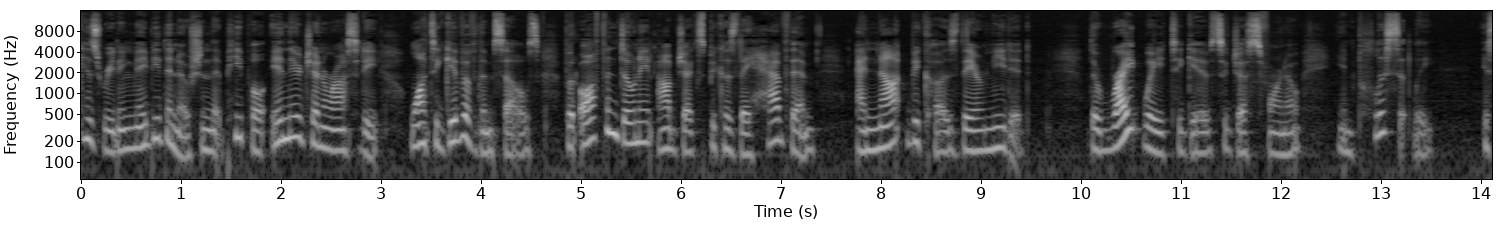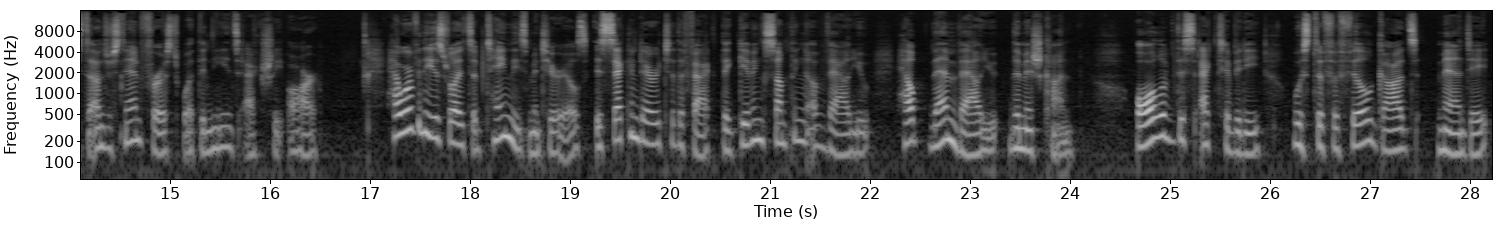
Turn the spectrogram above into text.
his reading may be the notion that people, in their generosity, want to give of themselves, but often donate objects because they have them and not because they are needed. The right way to give, suggests Sforno, implicitly, is to understand first what the needs actually are. However, the Israelites obtained these materials is secondary to the fact that giving something of value helped them value the Mishkan. All of this activity was to fulfill God's mandate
